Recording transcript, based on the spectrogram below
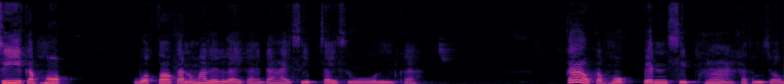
สี่กับหกบวกต่อกันลงมาเรื่อยๆค่ะ ได้สิบใส่ศูนย์ค่ะเก้ากับหกเป็นสิบห้าค่ะท่านผู้ชม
